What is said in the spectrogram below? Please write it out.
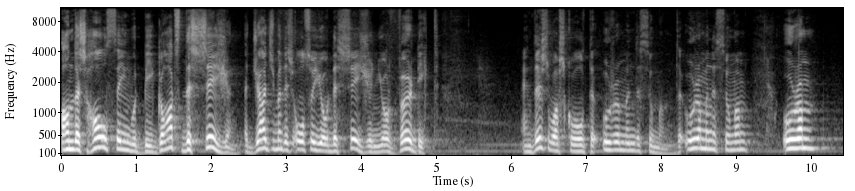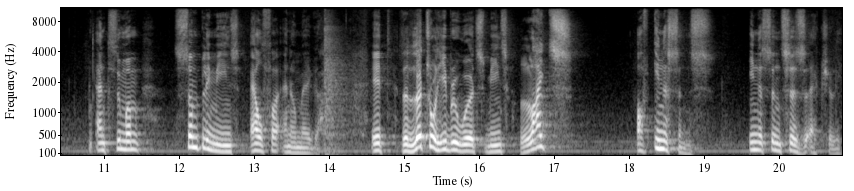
on this whole thing would be God's decision. A judgment is also your decision, your verdict. And this was called the Urim and the Thummim. The Urim and the Thummim Urim and Thummim simply means Alpha and Omega. It, the literal Hebrew words means lights of innocence. Innocences, actually.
